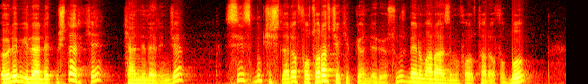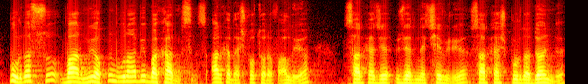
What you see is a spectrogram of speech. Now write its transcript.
öyle bir ilerletmişler ki kendilerince siz bu kişilere fotoğraf çekip gönderiyorsunuz. Benim arazimin fotoğrafı bu. Burada su var mı yok mu buna bir bakar mısınız? Arkadaş fotoğrafı alıyor. Sarkacı üzerinde çeviriyor. Sarkaç burada döndü.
